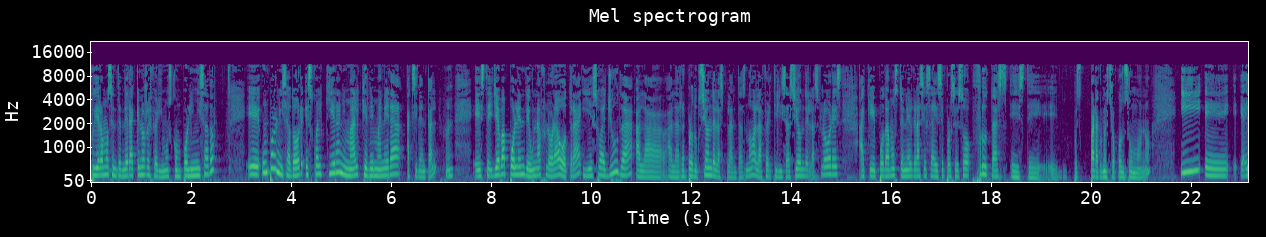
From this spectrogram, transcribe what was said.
pudiéramos entender a qué nos referimos con polinizador. Eh, un polinizador es cualquier animal que de manera accidental este, lleva polen de una flor a otra y eso ayuda a la, a la, reproducción de las plantas, ¿no? a la fertilización de las flores, a que podamos tener gracias a ese proceso frutas este, pues, para nuestro consumo. ¿no? Y eh, eh,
